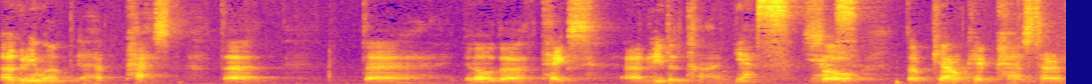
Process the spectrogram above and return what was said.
agreement have passed, the the you know the takes little time. yes. yes. So the PROK pastors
